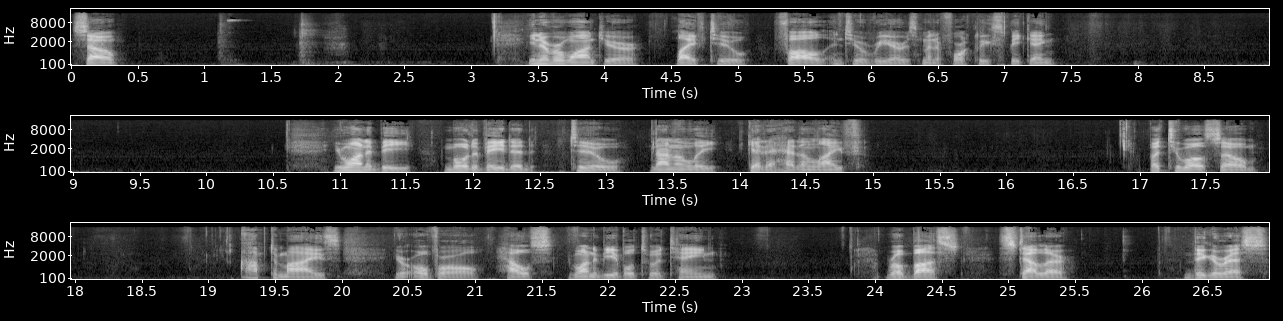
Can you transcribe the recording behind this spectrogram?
So, you never want your life to fall into arrears, metaphorically speaking. You want to be motivated to not only get ahead in life, but to also optimize your overall health. You want to be able to attain robust, stellar, vigorous,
